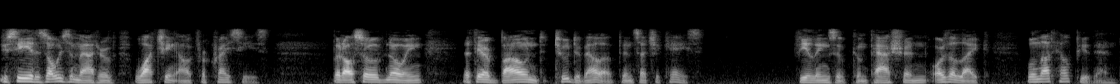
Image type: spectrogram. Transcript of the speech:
You see, it is always a matter of watching out for crises, but also of knowing that they are bound to develop in such a case. Feelings of compassion or the like will not help you then.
